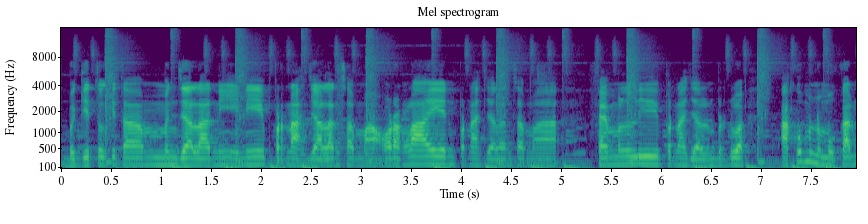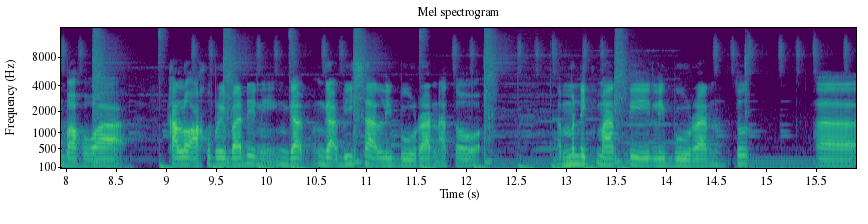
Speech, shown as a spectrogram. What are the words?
Begitu kita menjalani ini pernah jalan sama orang lain, pernah jalan sama family, pernah jalan berdua, aku menemukan bahwa kalau aku pribadi nih nggak nggak bisa liburan atau menikmati liburan tuh eh,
